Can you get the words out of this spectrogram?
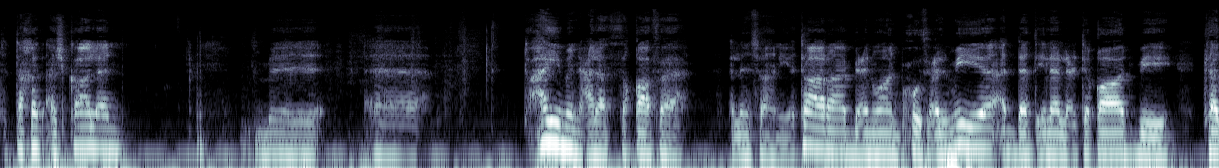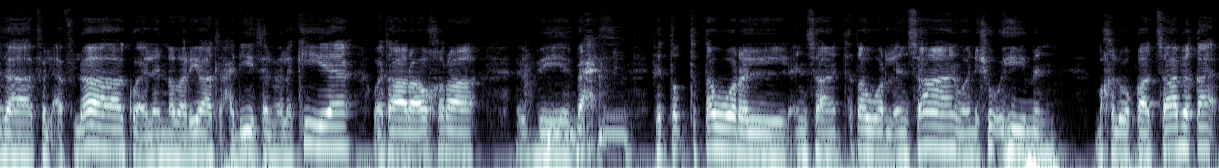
تتخذ أشكالا آه، تهيمن على الثقافة الإنسانية. تارة بعنوان بحوث علمية أدت إلى الاعتقاد بكذا في الأفلاك وإلى النظريات الحديثة الفلكية وتارة أخرى ببحث في تطور الإنسان تطور الإنسان ونشوئه من مخلوقات سابقة.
